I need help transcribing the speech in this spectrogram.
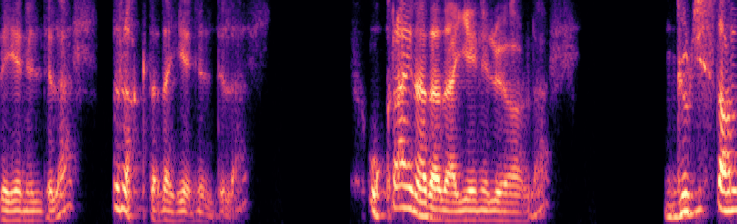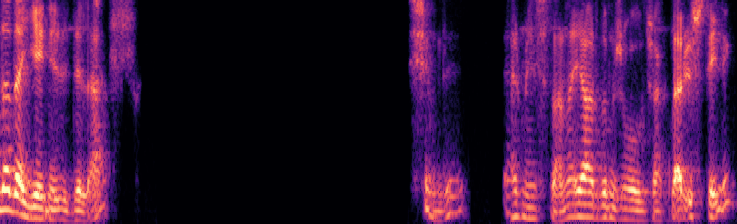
de yenildiler, Irak'ta da yenildiler. Ukrayna'da da yeniliyorlar. Gürcistan'da da yenildiler. Şimdi Ermenistan'a yardımcı olacaklar. Üstelik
